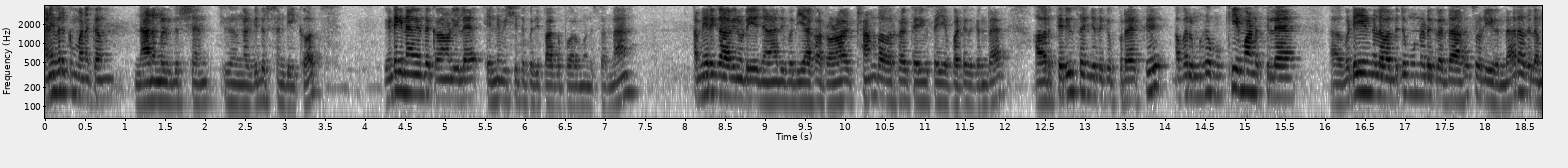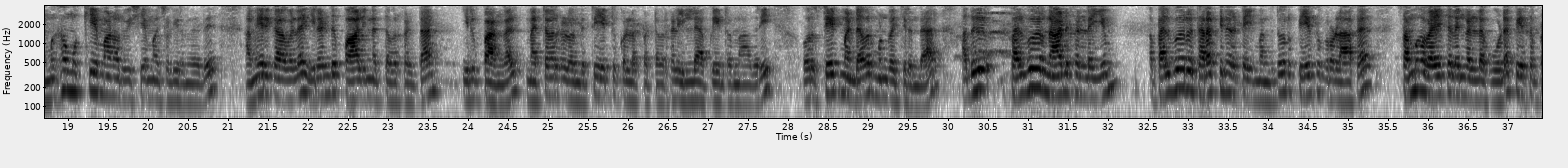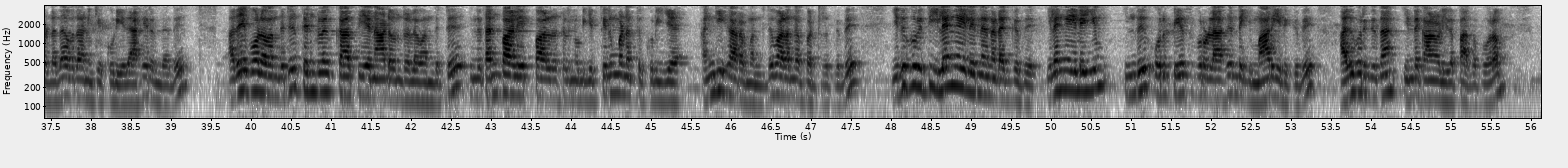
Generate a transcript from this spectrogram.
அனைவருக்கும் வணக்கம். நான் உங்கள் விதுர்ஷன். இது உங்கள் விதுர்ஷன் டி கார்ட்ஸ் இன்றைக்கு நாங்கள் இந்த காணொலியில் என்ன விஷயத்தை பற்றி பார்க்க போறோம்னு சொன்னால் அமெரிக்காவினுடைய ஜனாதிபதியாக டொனால்ட் ட்ரம்ப் அவர்கள் தெரிவு செய்யப்பட்டிருக்கின்றார். அவர் தெரிவு செஞ்சதுக்கு பிறகு அவர் மிக முக்கியமான சில விடயங்களை வந்துட்டு முன்னெடுக்கிறதாக சொல்லியிருந்தார். அதுல மிக முக்கியமான ஒரு விஷயமா சொல்லியிருந்தது அமெரிக்காவில் இரண்டு பாலினத்தவர்கள் தான் இருப்பாங்க மற்றவர்கள் வந்துட்டு ஏற்றுக்கொள்ளப்பட்டவர்கள் இல்லை அப்படின்ற மாதிரி ஒரு ஸ்டேட்மெண்ட் அவர் முன் வச்சிருந்தார். அது பல்வேறு நாடுகள்லையும் பல்வேறு தரப்பினர்கிட்டையும் வந்துட்டு ஒரு பேசு பொருளாக சமூக வலைத்தளங்கள்ல கூட பேசப்பட்டது அவதானிக்கக்கூடியதாக இருந்தது. அதே போல வந்துட்டு தென்கிழக்காசிய ஒன்றில் வந்துட்டு இந்த தன்பாலிப்பாளர்களினுடைய திருமணத்துக்குரிய அங்கீகாரம் வந்துட்டு வழங்கப்பட்டிருக்குது. இது குறித்து இலங்கையில் என்ன நடக்குது? இலங்கையிலேயும் இந்த ஒரு பேசு பொருளாக இன்றைக்கு மாறி இருக்குது அது குறித்து தான் இந்த காணொலியில பார்க்க போறோம்.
